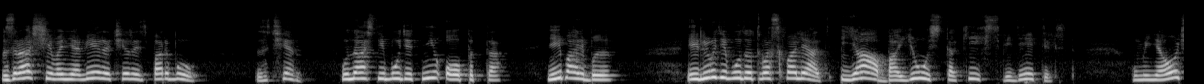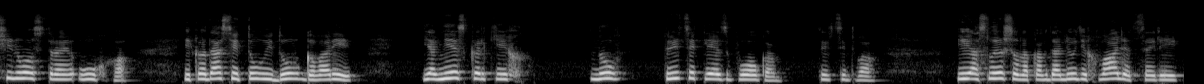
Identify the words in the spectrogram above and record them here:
взращивания веры через борьбу. Зачем? У нас не будет ни опыта, ни борьбы. И люди будут восхвалять. Я боюсь таких свидетельств. У меня очень острое ухо. И когда Святой Дух говорит, я в нескольких, ну, 30 лет с Богом, 32. И я слышала, когда люди хвалятся или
